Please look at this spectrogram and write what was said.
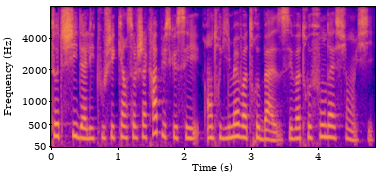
touchy d'aller toucher qu'un seul chakra puisque c'est entre guillemets votre base, c'est votre fondation ici.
